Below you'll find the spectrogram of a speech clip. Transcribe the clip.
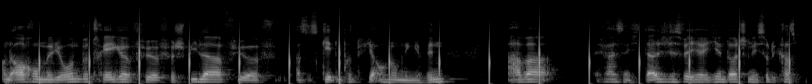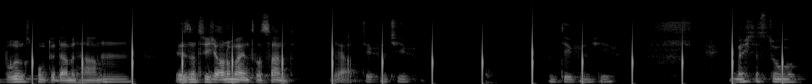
Und auch um Millionenbeträge für, für Spieler, für, für, also es geht im Prinzip ja auch nur um den Gewinn. Aber ich weiß nicht, dadurch, dass wir ja hier in Deutschland nicht so die krassen Berührungspunkte damit haben, Mhm. ist es natürlich auch nochmal interessant. ja, definitiv. Definitiv. Möchtest du,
